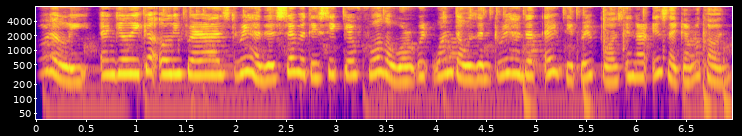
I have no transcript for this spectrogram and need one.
Totally, Angelica Oliveira has 376k followers with 1,383 posts in her Instagram account.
